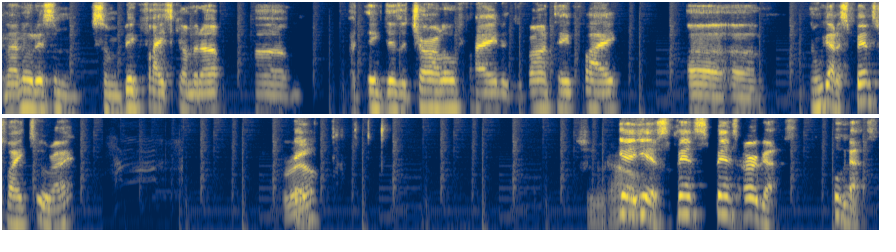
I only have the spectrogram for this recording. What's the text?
and I know there's some some big fights coming up. Um, I think there's a Charlo fight, a Devontae fight, uh, uh, and we got a Spence fight too, right? for real. Shoot, Yeah, yeah. Spence, Spence, Ergas, Ugas.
